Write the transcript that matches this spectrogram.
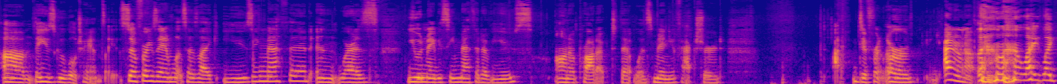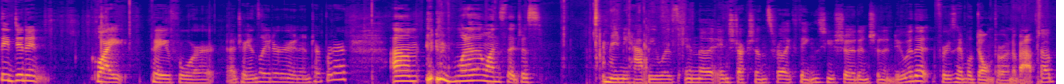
um, they use Google Translate. So for example, it says like using method, and whereas you would maybe see method of use on a product that was manufactured uh, different, or I don't know, like like they didn't quite pay for a translator and interpreter. Um, one of the ones that just made me happy was in the instructions for like things you should and shouldn't do with it. For example, don't throw in a bathtub.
